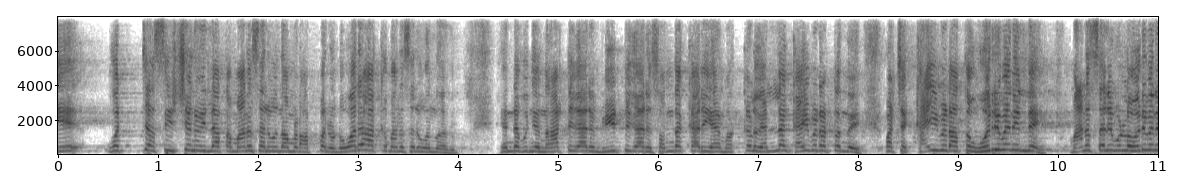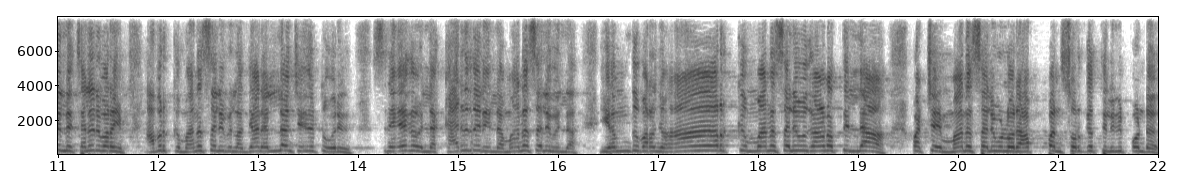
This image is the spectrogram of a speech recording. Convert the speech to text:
ഏ ഒറ്റ ശിഷ്യനും ഇല്ലാത്ത മനസ്സലവ് നമ്മുടെ അപ്പനുണ്ട്. ഒരാൾക്ക് മനസ്സലവ് വന്നത് മതി. എന്റെ കുഞ്ഞ് നാട്ടുകാരും വീട്ടുകാരും സ്വന്തക്കാരും മക്കളും എല്ലാം കൈവിടട്ടെന്ന്. പക്ഷെ കൈവിടാത്ത ഒരുവനില്ലേ? മനസ്സലിവുള്ള ഒരുവനില്ലേ? ചിലർ പറയും അവർക്ക് മനസ്സലിവില്ല. ഞാൻ എല്ലാം ചെയ്തിട്ട് ഒരു സ്നേഹമില്ല കരുതലില്ല മനസ്സലിവില്ല. എന്ത് പറഞ്ഞു? ആർക്കും മനസ്സലിവ് കാണത്തില്ല. പക്ഷേ മനസ്സലിവുള്ള ഒരു അപ്പൻ സ്വർഗത്തിൽ ഇരിപ്പുണ്ട്.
